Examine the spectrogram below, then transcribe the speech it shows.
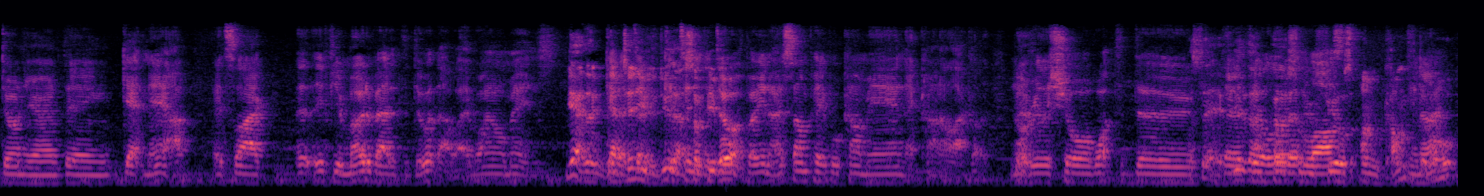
doing your own thing, getting out, it's like if you're motivated to do it that way, by all means, Yeah, then get continue it, to do that. continue Some to people, do it. But you know, some people come in, they're kind of like uh, not Yeah. really sure what to do. That's it. If you're that person who lost. feels uncomfortable, you know?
